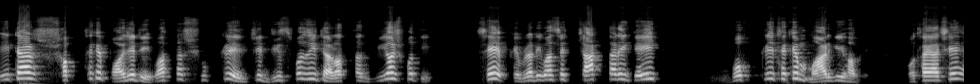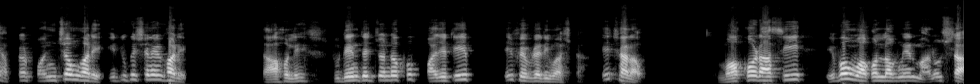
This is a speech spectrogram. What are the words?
এটার সব থেকে পজিটিভ অর্থাৎ শুক্রের যে ডিসপোজিটার অর্থাৎ বৃহস্পতি, সে ফেব্রুয়ারি মাসের চার তারিখেই বক্রি থেকে মার্গি হবে। কোথায় আছে? আপনার পঞ্চম ঘরে এডুকেশনের ঘরে। তাহলে স্টুডেন্টদের জন্য খুব পজিটিভ এই ফেব্রুয়ারি মাসটা। এছাড়াও মকর রাশি এবং মকর লগ্নের মানুষরা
